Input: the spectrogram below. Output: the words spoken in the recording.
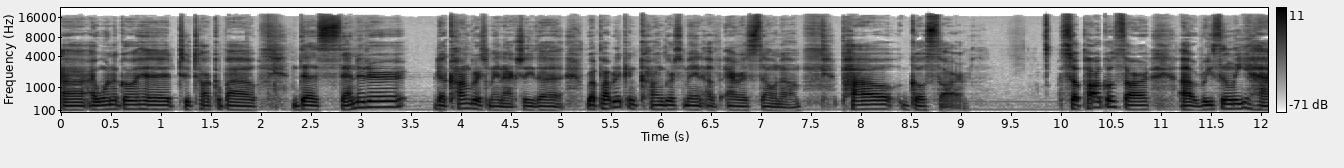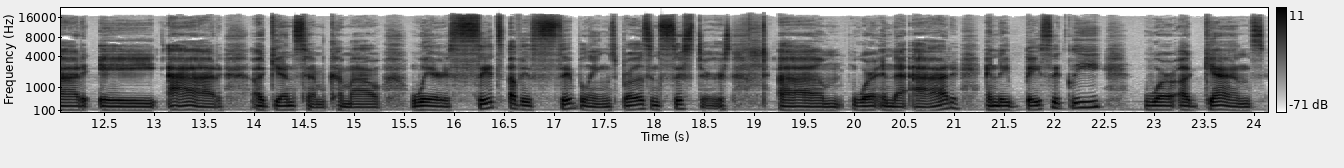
uh, I want to go ahead to talk about the senator the congressman, actually, the Republican congressman of Arizona, Paul Gosar. So Paul Gosar uh, recently had a ad against him come out where six of his siblings, brothers and sisters, um, were in the ad, and they basically were against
